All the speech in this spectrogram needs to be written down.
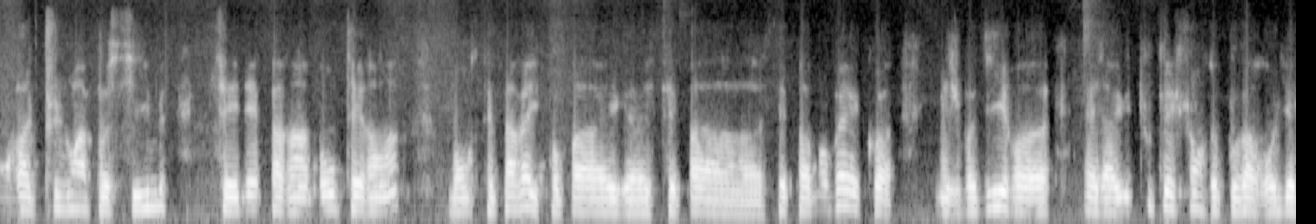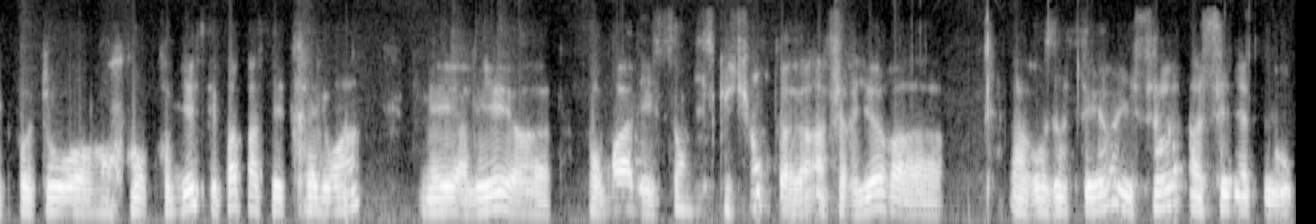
On va le plus loin possible. C'est aidé par un bon terrain. Bon, c'est pareil, pas, c'est pas, c'est pas mauvais, quoi. Mais je veux dire, euh, elle a eu toutes les chances de pouvoir relier le poteau en, en premier. C'est pas passé très loin, mais elle est, euh, pour moi, elle est sans discussion euh, inférieure à, à Rosacea et ça assez nettement.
